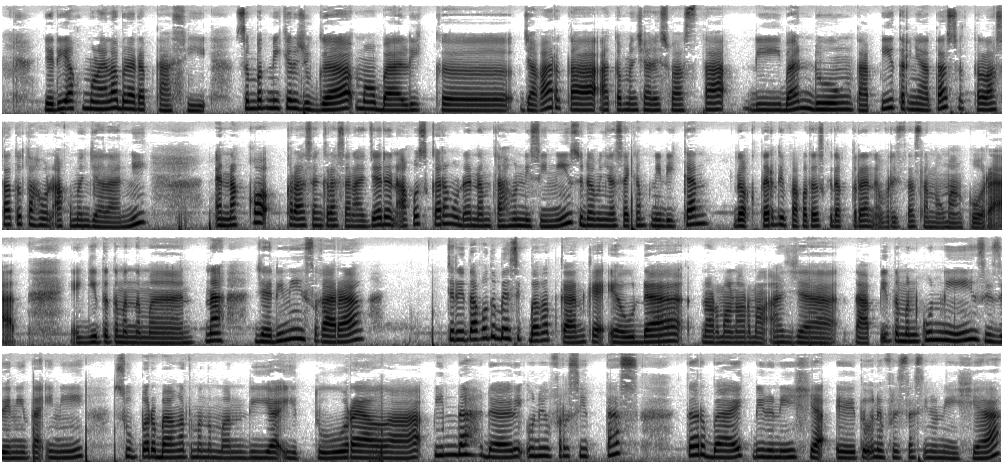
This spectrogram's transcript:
jadi aku mulailah beradaptasi. Sempat mikir juga mau balik ke Jakarta atau mencari swasta di Bandung. Tapi ternyata setelah satu tahun aku menjalani enak kok kerasan-kerasan aja. Dan aku sekarang udah enam tahun di sini sudah menyelesaikan pendidikan dokter di Fakultas Kedokteran Universitas Lambung Mangkurat. Ya gitu teman-teman. Nah jadi nih sekarang ceritaku tuh basic banget kan kayak ya udah normal-normal aja. Tapi temenku nih si Zenita ini super banget teman-teman. Dia itu rela pindah dari universitas terbaik di Indonesia yaitu Universitas Indonesia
